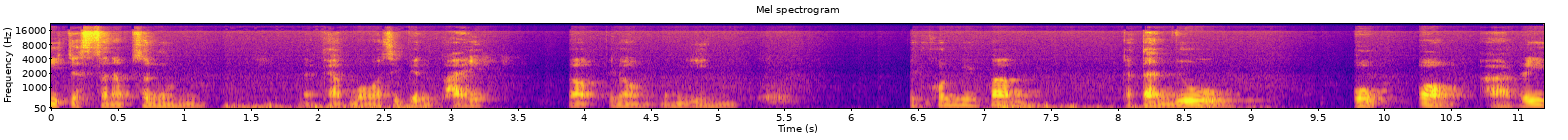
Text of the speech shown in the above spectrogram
ี่จะสนับสนุนนะครับบอกว่าสิเป็นไผเนาะพี่น้องอุ้งอิง เป็นคนมีความกระตัญญูอบอ้อมอารี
